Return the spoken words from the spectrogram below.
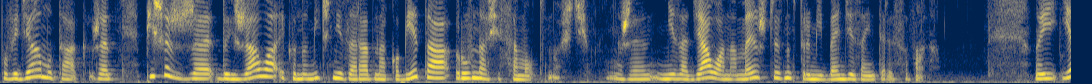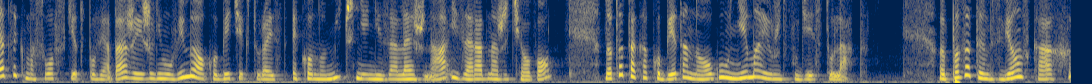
powiedziała mu tak, że piszesz, że dojrzała, ekonomicznie zaradna kobieta równa się samotność, że nie zadziała na mężczyzn, którymi będzie zainteresowana. No i Jacek Masłowski odpowiada, że jeżeli mówimy o kobiecie, która jest ekonomicznie niezależna i zaradna życiowo, no to taka kobieta na ogół nie ma już 20 lat. Poza tym w związkach,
